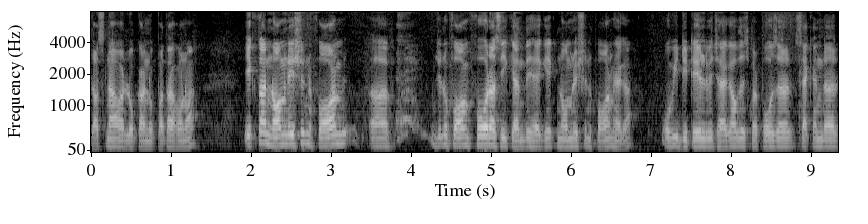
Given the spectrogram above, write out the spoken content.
ਦੱਸਣਾ ਔਰ ਲੋਕਾਂ ਨੂੰ ਪਤਾ ਹੋਣਾ। ਇੱਕ ਤਾਂ ਨੋਮੀਨੇਸ਼ਨ ਫਾਰਮ ਜਿਹਨੂੰ ਫਾਰਮ 4 ਅਸੀਂ ਕਹਿੰਦੇ ਹੈਗੇ, ਇੱਕ ਨੋਮੀਨੇਸ਼ਨ ਫਾਰਮ ਹੈਗਾ, ਉਹ ਵੀ ਡਿਟੇਲ ਵਿੱਚ ਹੈਗਾ, ਉਹਦੇ ਵਿੱਚ ਪ੍ਰਪੋਜ਼ਰ ਸੈਕੰਡਰ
